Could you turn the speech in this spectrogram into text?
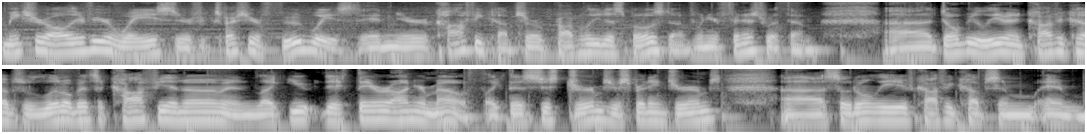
Make sure all of your waste, or especially your food waste and your coffee cups, are properly disposed of when you're finished with them. Uh, don't be leaving coffee cups with little bits of coffee in them them and like you they, they were on your mouth. Like there's just germs. You're spreading germs. Uh, so don't leave coffee cups and, and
